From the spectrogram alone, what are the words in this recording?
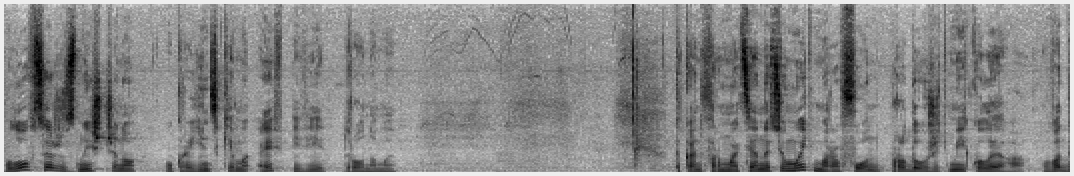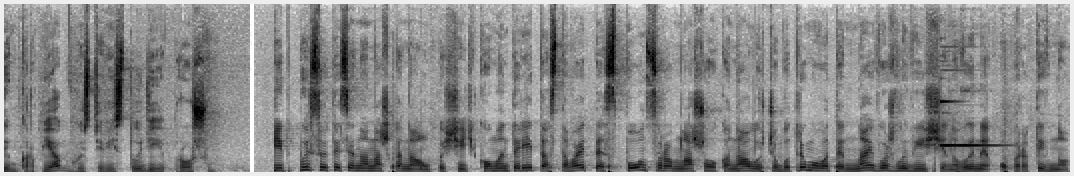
було все ж знищено українськими FPV-дронами. Така інформація на цю мить. Марафон продовжить мій колега Вадим Карп'як в гостьовій студії. Прошу. Підписуйтеся на наш канал, пишіть коментарі та ставайте спонсором нашого каналу, щоб отримувати найважливіші новини оперативно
